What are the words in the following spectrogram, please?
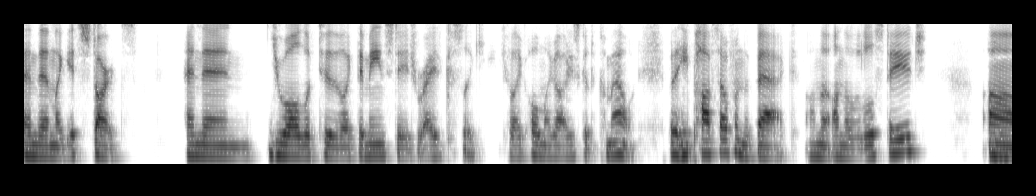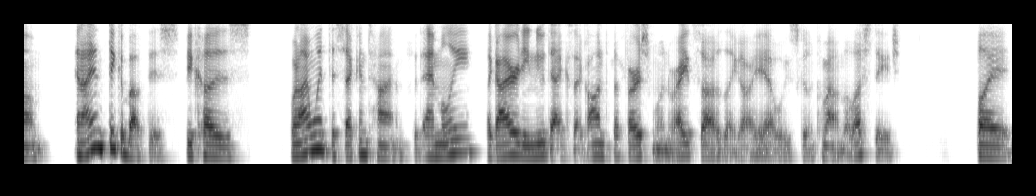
and then like it starts. And then you all look to like the main stage right? Because like you're like oh my god he's gonna come out. But then he pops out from the back on the on the little stage. Um and i didn't think about this because when i went the second time with emily like i already knew that because i gone to the first one right? So i was like oh yeah well he's gonna come out on the left stage. But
